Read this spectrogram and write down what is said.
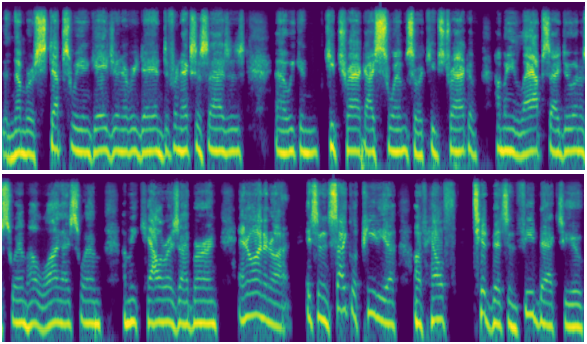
the number of steps we engage in every day and different exercises. Uh, we can keep track. I swim, so it keeps track of how many laps I do in a swim, how long I swim, how many calories I burn, and on and on. It's an encyclopedia of health tidbits and feedback to you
